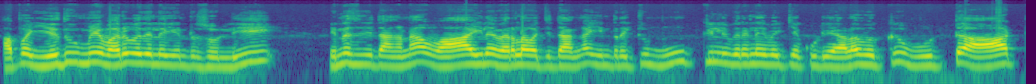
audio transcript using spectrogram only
அப்போ எதுவுமே வருவதில்லை என்று சொல்லி என்ன செஞ்சிட்டாங்கன்னா வாயில் விரலை வச்சுட்டாங்க. இன்றைக்கு மூக்கில் விரலை வைக்கக்கூடிய அளவுக்கு விட்டு ஆட்ட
